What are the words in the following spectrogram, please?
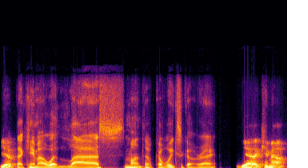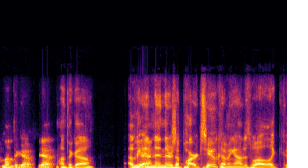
Yep. That came out what last month, a couple weeks ago, right? Yeah, it came out a month ago. Yeah. A month ago. Okay. Yeah. And then there's a part two coming out as well. Like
